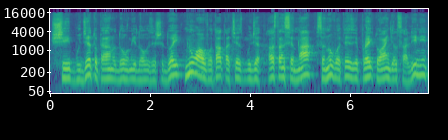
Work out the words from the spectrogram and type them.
și bugetul pe anul 2022, nu au votat acest buget. Asta însemna să nu voteze proiectul Angel Salini,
